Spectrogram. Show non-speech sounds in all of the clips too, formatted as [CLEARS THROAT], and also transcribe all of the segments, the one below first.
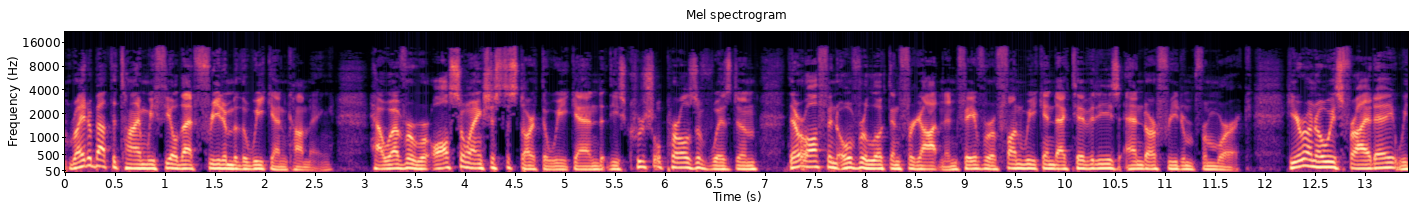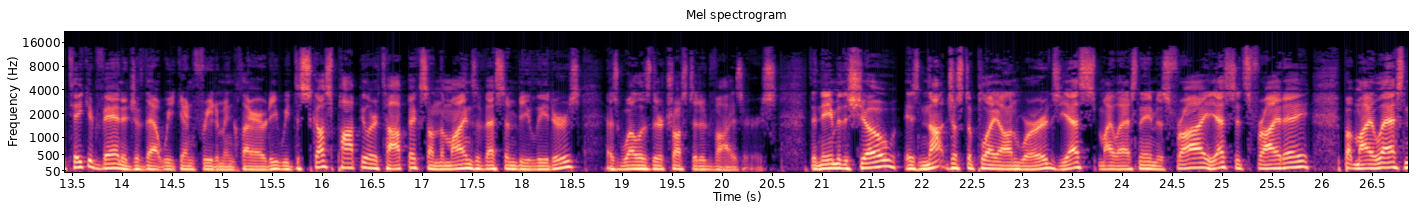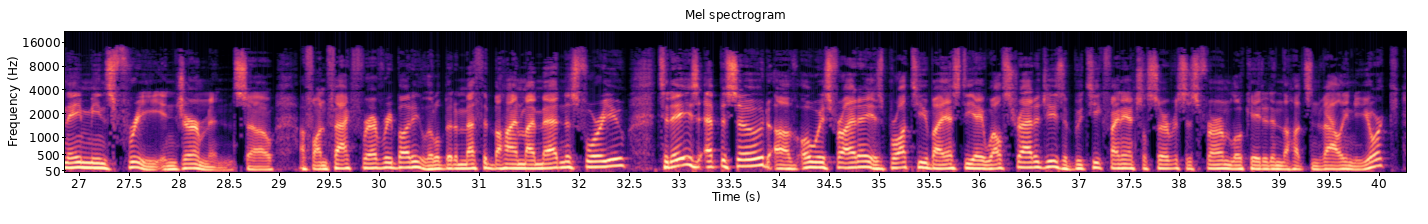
right about the time we feel that freedom of the weekend coming. However, we're also anxious to start the weekend. These crucial pearls of wisdom, they're often overlooked and forgotten in favor of fun weekend activities and our freedom from work. Here on Always Friday, we take advantage of that weekend freedom and clarity. We discuss popular topics on the minds of SMB leaders as well as their trusted advisors. The name of the show is not just a play on words. Yes, my last name is Fry. Yes, it's Friday, but my last name means free in German. So a fun fact for everybody. A little bit of method behind my madness for you. Today's episode of Always Friday is brought to you by SDA Wealth Strategies, a boutique financial services firm located in the Hudson Valley, New York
